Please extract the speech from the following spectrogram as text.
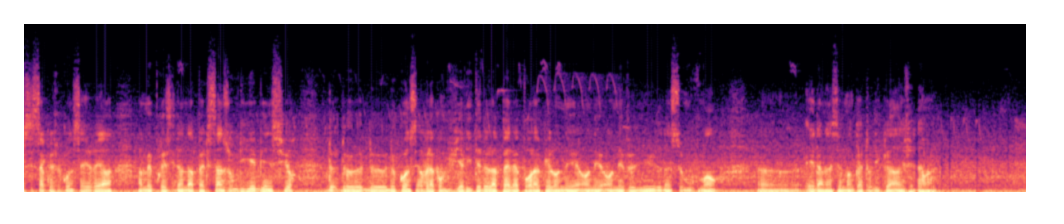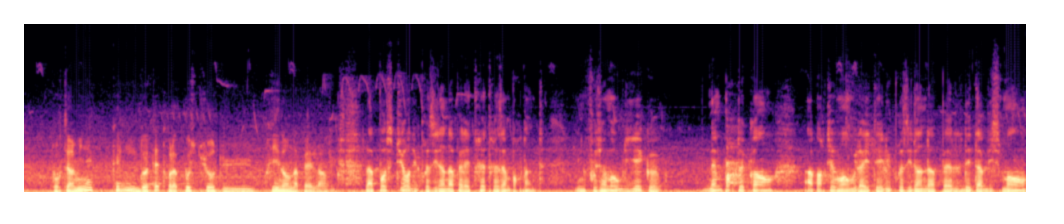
ça que je conseillerais à, à mes présidents d'appel. Sans oublier, bien sûr, de, de, de, de conserver la convivialité de l'appel hein, pour laquelle on est, on est, on est venu dans ce mouvement euh, et dans l'enseignement catholique en général. Pour terminer, quelle doit être la posture du président d'appel La posture du président d'appel est très très importante. Il ne faut jamais oublier que n'importe quand, à partir du moment où il a été élu président d'appel d'établissement,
